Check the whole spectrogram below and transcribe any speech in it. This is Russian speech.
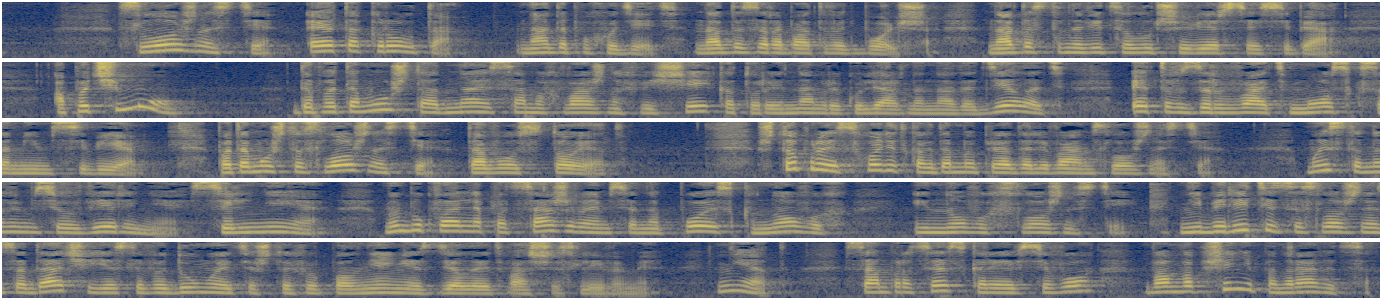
Сложности – это круто. Надо похудеть, надо зарабатывать больше, надо становиться лучшей версией себя. А почему? Да потому что одна из самых важных вещей, которые нам регулярно надо делать, это взрывать мозг самим себе, потому что сложности того стоят. Что происходит, когда мы преодолеваем сложности? Мы становимся увереннее, сильнее. Мы буквально подсаживаемся на поиск новых и новых сложностей. Не беритесь за сложные задачи, если вы думаете, что их выполнение сделает вас счастливыми. Нет, сам процесс, скорее всего, вам вообще не понравится.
